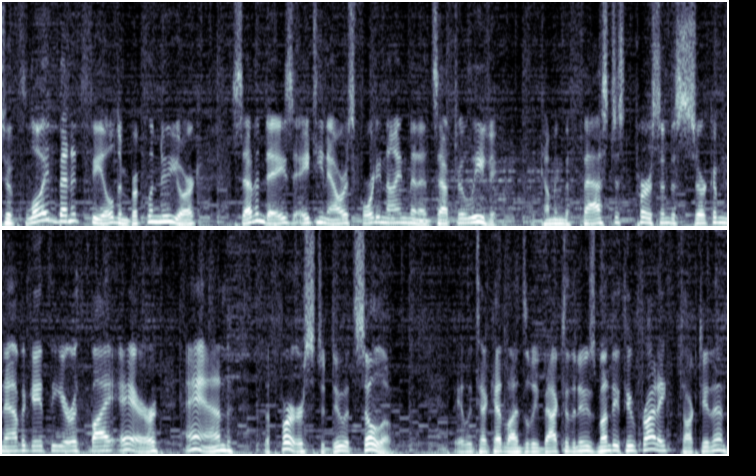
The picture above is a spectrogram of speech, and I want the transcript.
to Floyd Bennett Field in Brooklyn, New York, seven days, 18 hours, 49 minutes after leaving, becoming the fastest person to circumnavigate the Earth by air and the first to do it solo. Daily Tech Headlines will be back to the news Monday through Friday. Talk to you then.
